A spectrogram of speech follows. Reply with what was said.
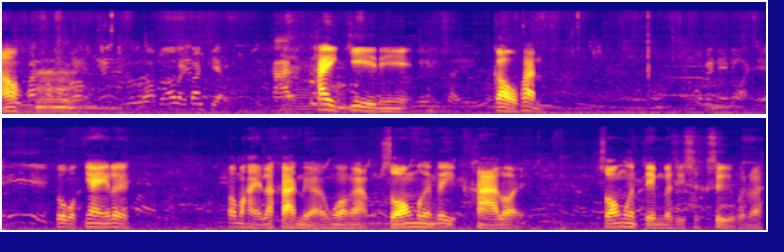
เอาบ่บ่ เอาไว้ก่อนเสียขาดไทยกีนี่เก่าพันบ่เป็นน้อยๆเอ้ยตัวบักใหญ่เลยก็มาให้ราคาเหนืองัวงามสองหมื่นก็อีกหาร้อยสองหมื่นเต็มก็สิสื่อเพิ่นว่า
